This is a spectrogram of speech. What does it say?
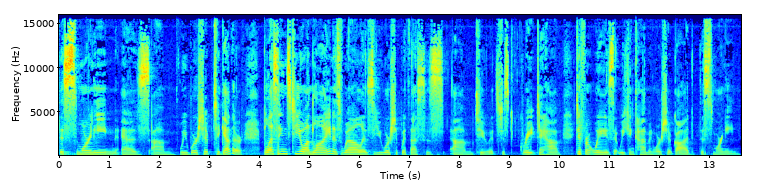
this morning as um, we worship together. Blessings to you online as well as you worship with us as, um, too. It's just great to have different ways that we can come and worship God this morning.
